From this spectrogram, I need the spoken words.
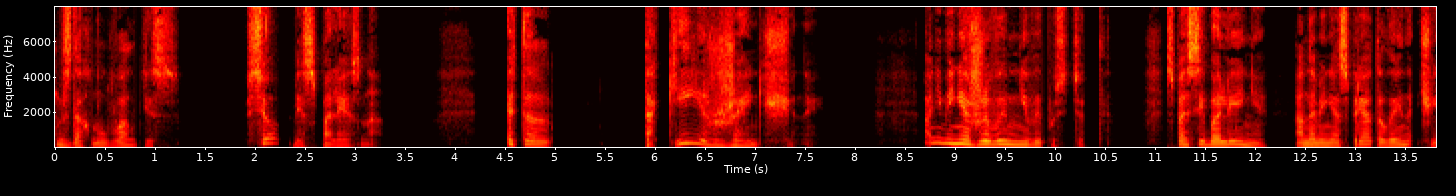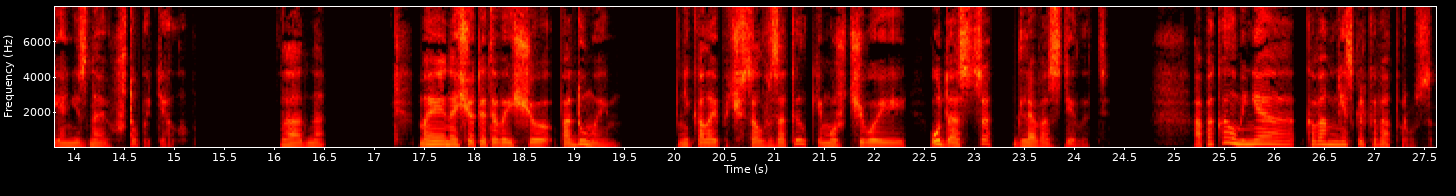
Вздохнул Валдис. Все бесполезно. Это такие женщины. Они меня живым не выпустят. Спасибо Лене, она меня спрятала, иначе я не знаю, что бы делал. Ладно, мы насчет этого еще подумаем. Николай почесал в затылке, может, чего и удастся для вас сделать. А пока у меня к вам несколько вопросов.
